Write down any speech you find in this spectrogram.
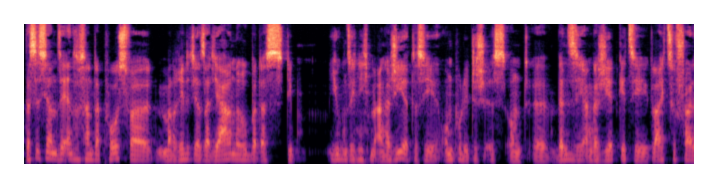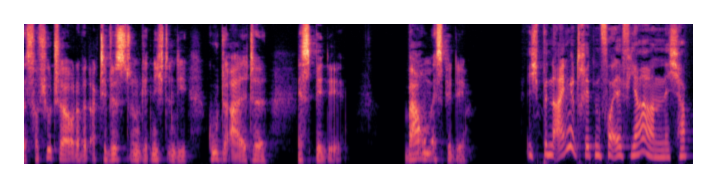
Das ist ja ein sehr interessanter Post, weil man redet ja seit Jahren darüber, dass die Jugend sich nicht mehr engagiert, dass sie unpolitisch ist. Und äh, wenn sie sich engagiert, geht sie gleich zu Fridays for Future oder wird Aktivist und geht nicht in die gute alte SPD. Warum SPD? Ich bin eingetreten vor elf Jahren. Ich habe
